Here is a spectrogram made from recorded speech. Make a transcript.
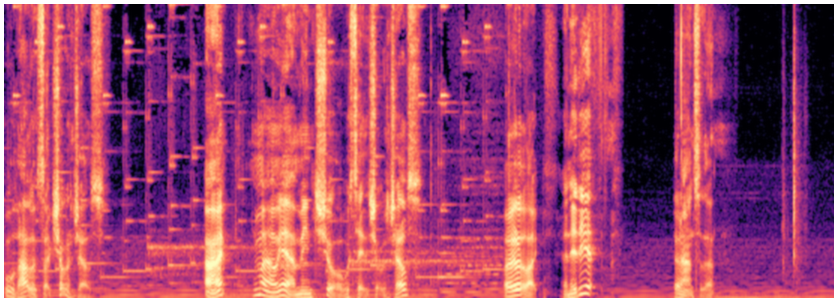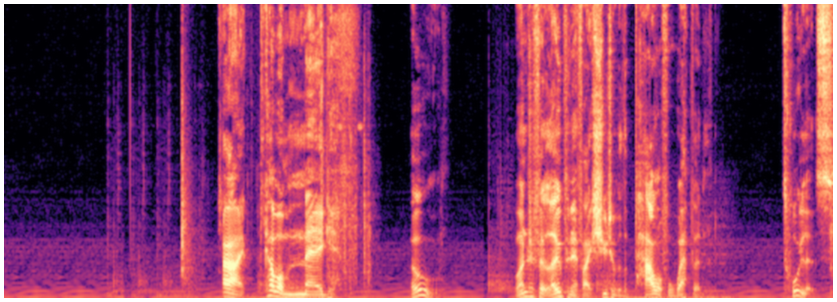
Oh, that looks like shotgun shells. Alright. Well, yeah, I mean, sure. We'll take the shotgun shells. What do I look like? An idiot? Don't answer that. Alright, come on, Meg. Oh. Wonder if it'll open if I shoot it with a powerful weapon. Toilets.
